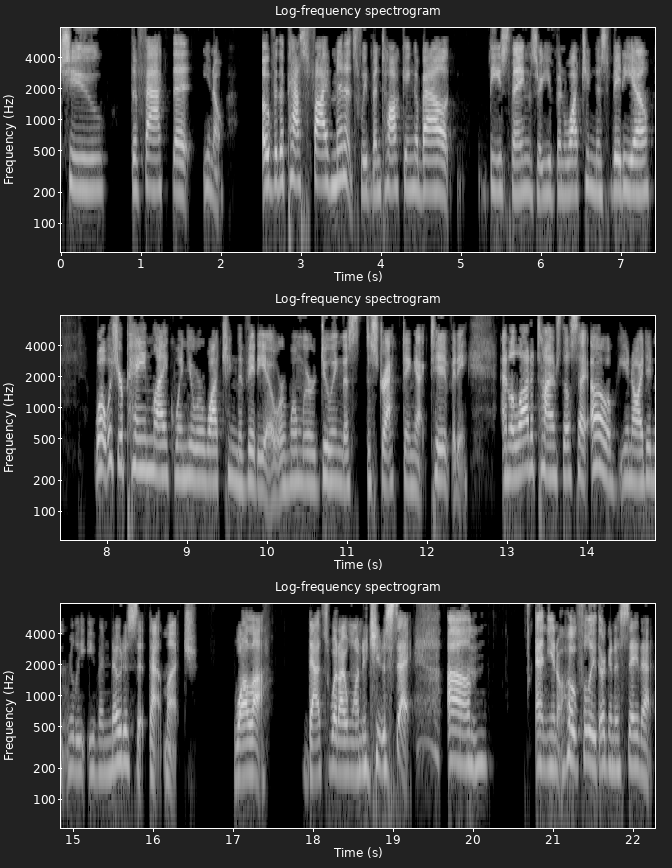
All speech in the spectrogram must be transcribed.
to the fact that you know over the past five minutes we've been talking about these things or you've been watching this video what was your pain like when you were watching the video or when we were doing this distracting activity? And a lot of times they'll say oh you know i didn't really even notice it that much. Voila. That's what i wanted you to say. Um, and you know hopefully they're going to say that.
